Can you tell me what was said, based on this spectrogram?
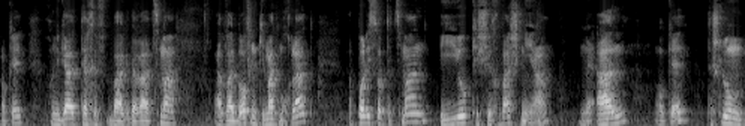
אוקיי? אנחנו ניגע תכף בהגדרה עצמה, אבל באופן כמעט מוחלט הפוליסות עצמן יהיו כשכבה שנייה מעל, אוקיי? תשלום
